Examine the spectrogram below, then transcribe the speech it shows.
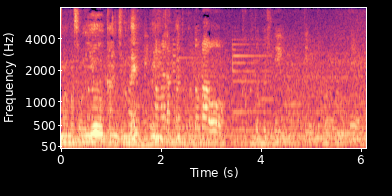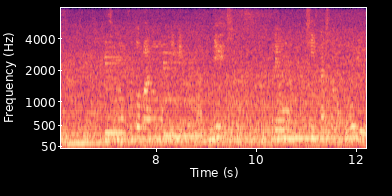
まあまあそういう感じのねそうです今まだ言葉を獲得していっているところなのでその言葉の意味とかイメージそれを聞いた人がどういう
